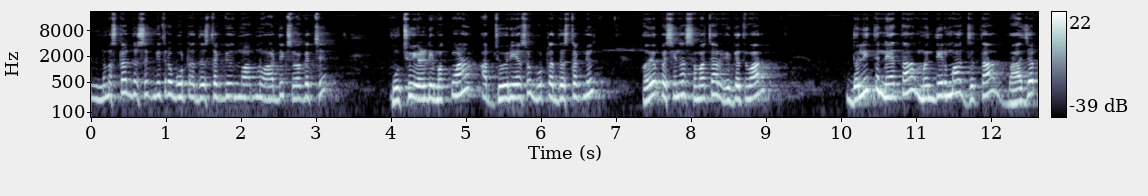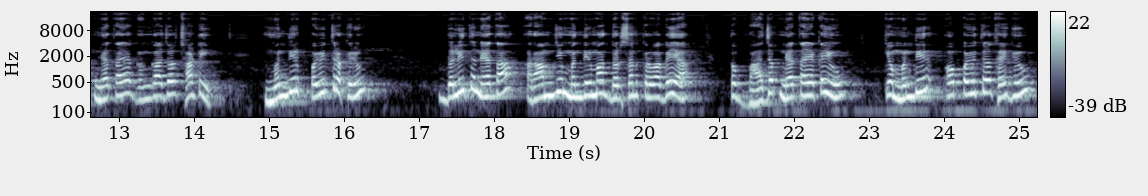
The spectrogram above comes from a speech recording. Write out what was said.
નમસ્કાર દર્શક મિત્રો, બોટાદ દસ્તક ન્યૂઝમાં આપનું હાર્દિક સ્વાગત છે. હું છું એલડી મકવાણા, આપ જોઈ રહ્યા છો બોટાદ દસ્તક ન્યૂઝ. હવે પછીના સમાચાર વિગતવાર. દલિત નેતા મંદિરમાં જતા ભાજપ નેતાએ ગંગાજળ છાંટી. મંદિર પવિત્ર કર્યું. દલિત નેતા રામજી મંદિરમાં દર્શન કરવા ગયા. તો ભાજપ નેતાએ કહ્યું કે મંદિર અપવિત્ર થઈ ગયું.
